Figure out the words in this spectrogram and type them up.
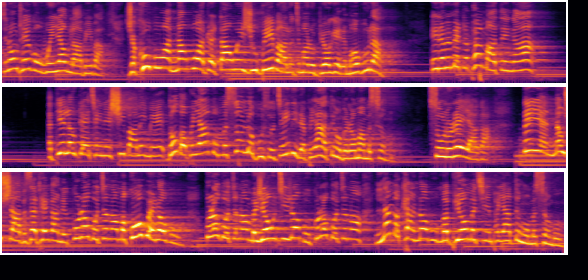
ကျွန်တော်အထဲကိုဝင်ရောက်လာပေးပါယခုဘဝနောက်ဘဝအတွက်တာဝန်ယူပေးပါလို့ကျွန်တော်တို့ပြောခဲ့တယ်မဟုတ်ဘူးလားအေးဒါပေမဲ့တစ်ဖက်မှာသင်ကအပြစ်လုပ်တဲ့အချိန်တွေရှိပါလိမ့်မယ်သို့တော်ဘုရားကိုမစွန့်လွတ်ဘူးဆိုကျင်းတည်တယ်ဘုရားကသင်ကိုဘယ်တော့မှမစွန့်ဘူးဆိုလိုတဲ့အရာက သင်ရဲ့နှုတ်ရှာပါဇက်ထဲကနေကိုတော့ကိုကျွန်တော်မကိုးကွယ်တော့ဘူးကိုတော့ကိုကျွန်တော်မယုံကြည်တော့ဘူးကိုတော့ကိုကျွန်တော်လက်မခံတော့ဘူးမပြောမချင်းဘုရားသင်ကိုမစွန့်ဘူး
